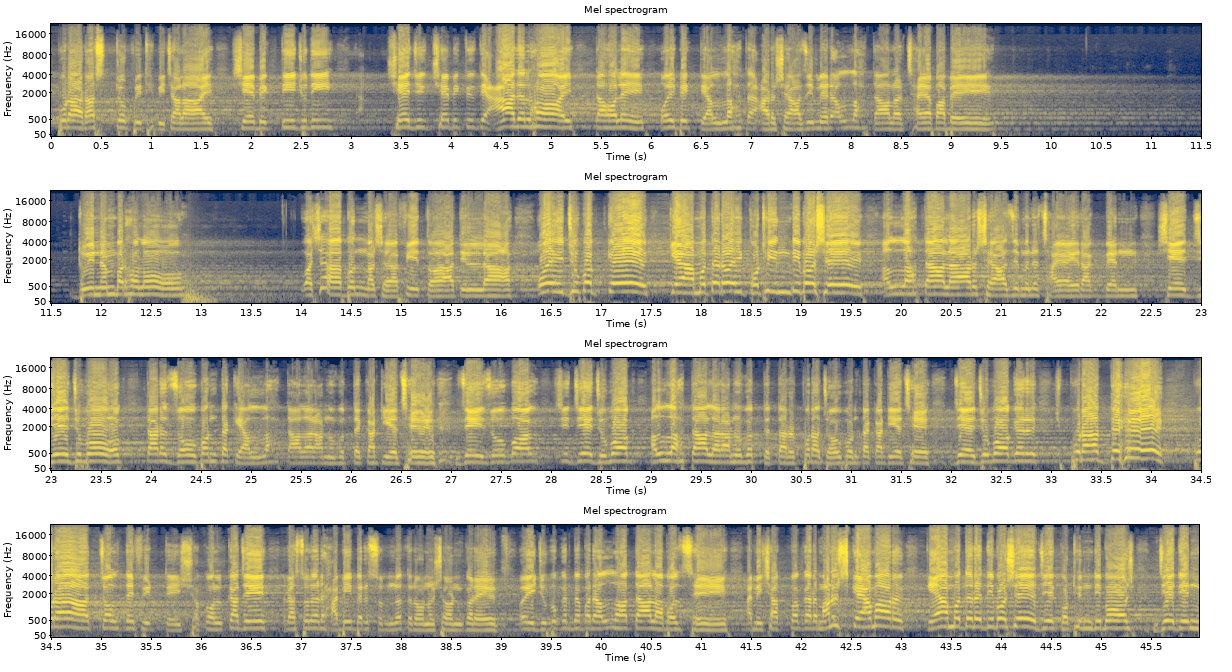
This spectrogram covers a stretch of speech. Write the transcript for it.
পুরা রাষ্ট্র পৃথিবী চালায়। সে ব্যক্তি যদি, সে সে ব্যক্তি যদি আদেল হয়, তাহলে ওই ব্যক্তি আল্লাহ আর সে আজিমের আল্লাহ তালার ছায়া পাবে। দুই নম্বর হলো ওয়াশাবুন মাশাফি তাআতিল্লাহ। ওই যুবককে কিয়ামতের ওই কঠিন দিবসে আল্লাহ তাআলা সে আজমের ছায়ায় রাখবেন। সে যে যুবক তার যৌবনটাকে আল্লাহ তাআলার আনুগত্যে কাটিয়েছে। যে যুবক যে যুবক আল্লাহ তাআলার আনুগত্যে তার পুরা যৌবনটা কাটিয়েছে। যে যুবকের পুরা দেহে, পুরা চলতে ফিরতে সকল কাজে রাসূলের হাবিবের সুন্নতের অনুসরণ করে। ওই যুবকের ব্যাপারে আল্লাহ তাআলা বলছে, আমি সাত প্রকার মানুষকে আমার কেয়ামতের দিবসে, যে কঠিন দিবস, যেদিন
